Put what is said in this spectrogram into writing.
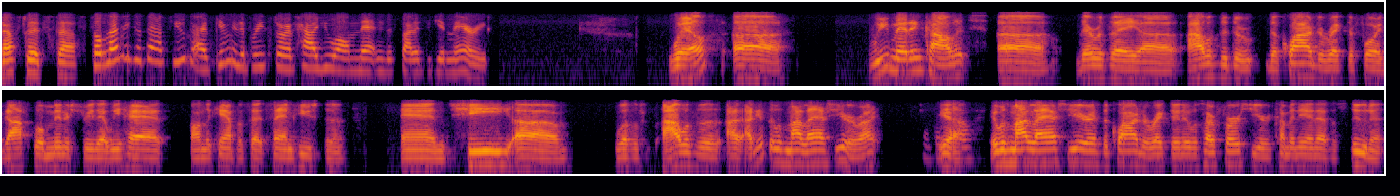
That's good stuff. So let me just ask you guys, give me the brief story of how you all met and decided to get married. Well, uh, we met in college. Uh, there was a uh, I was the the choir director for a gospel ministry that we had on the campus at Sam Houston, and she uh, was a, I was a I, I guess it was my last year, right? Yeah, so. it was my last year as the choir director, and it was her first year coming in as a student,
